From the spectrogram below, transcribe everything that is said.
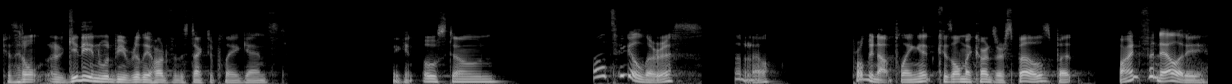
Because I don't Gideon would be really hard for this deck to play against. Take an O Stone. I'll take a Lurrus. I don't know. Probably not playing it because all my cards are spells, but Find Finality.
